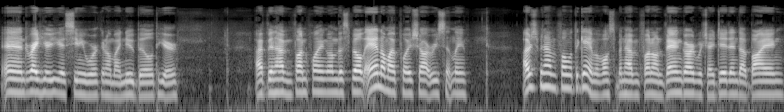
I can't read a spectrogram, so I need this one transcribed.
And right here, you guys see me working on my new build here. I've been having fun playing on this build and on my play shot recently. I've just been having fun with the game. I've also been having fun on Vanguard, which I did end up buying.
